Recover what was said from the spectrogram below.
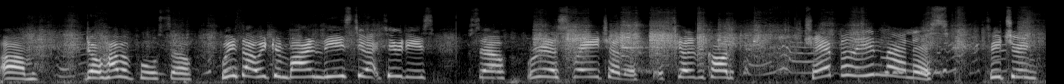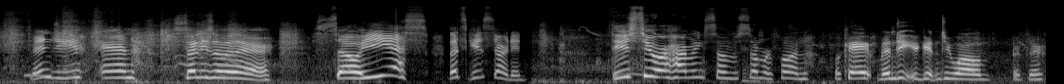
um, don't have a pool, so we thought we'd combine these two activities. So we're gonna spray each other. It's gonna be called Trampoline Madness, featuring Benji and Sonny's over there. So yes, let's get started. These two are having some summer fun. Okay, Benji, you're getting too wild right there.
